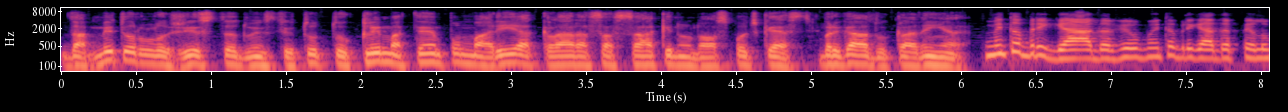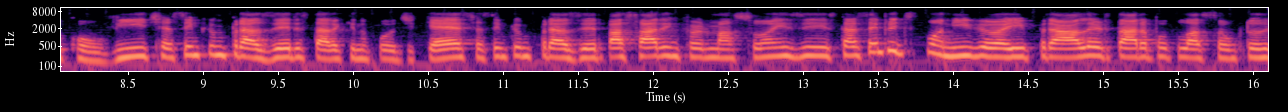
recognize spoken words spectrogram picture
da meteorologista do Instituto Clima Tempo, Maria Clara Sasaki, no nosso podcast. Obrigado, Clarinha. Muito obrigada, viu? Muito obrigada pelo convite. É sempre um prazer estar aqui no podcast, é sempre um prazer passar informações e estar sempre disponível aí para alertar a população para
